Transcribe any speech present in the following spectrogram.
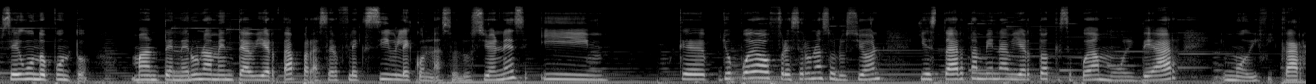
Segundo punto, mantener una mente abierta para ser flexible con las soluciones y que yo pueda ofrecer una solución y estar también abierto a que se pueda moldear y modificar.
